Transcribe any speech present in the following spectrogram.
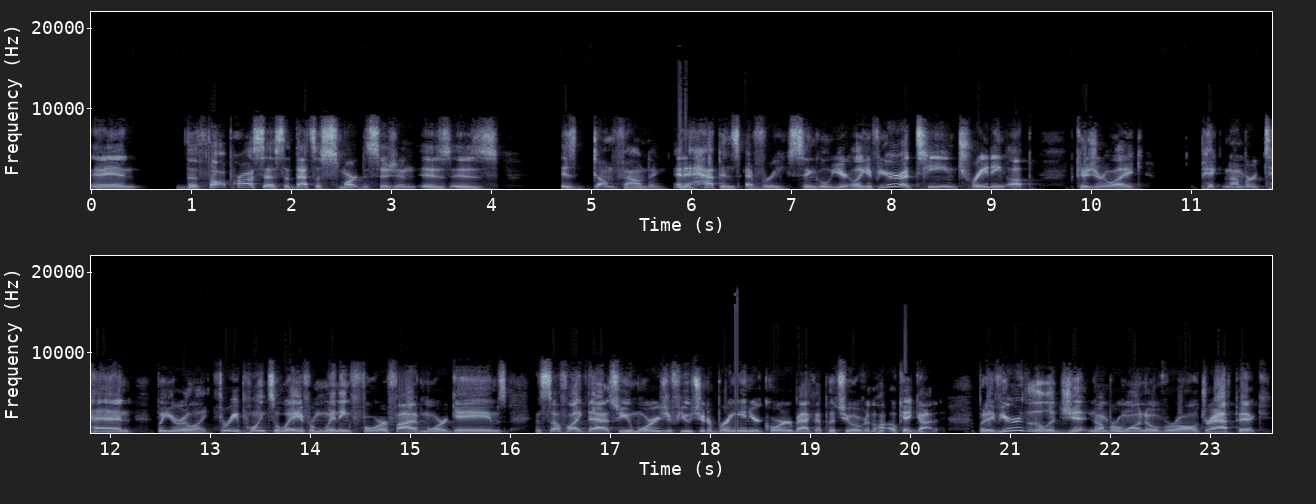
And the thought process that that's a smart decision is is is dumbfounding and it happens every single year. Like if you're a team trading up because you're like pick number 10, but you were like three points away from winning four or five more games and stuff like that. So you mortgage your future to bring in your quarterback that puts you over the okay, got it. But if you're the legit number one overall draft pick,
